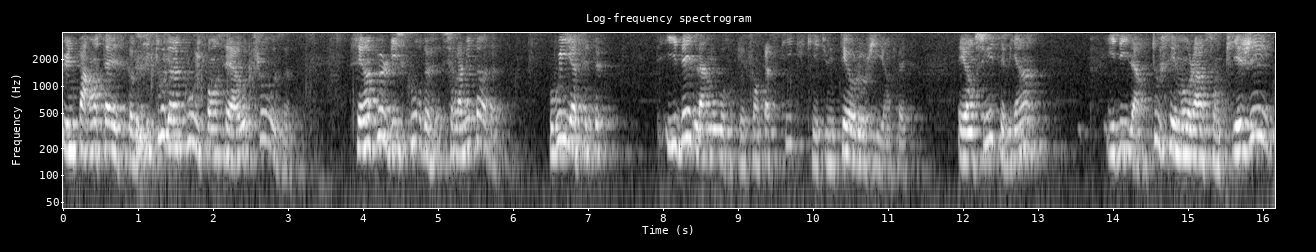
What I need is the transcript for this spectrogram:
une parenthèse, comme si tout d'un coup il pensait à autre chose. C'est un peu le discours sur la méthode. Oui, il y a cette idée de l'amour qui est fantastique, qui est une théologie en fait. Et ensuite, eh bien, il dit là, tous ces mots-là sont piégés,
